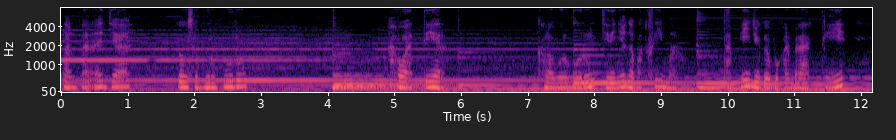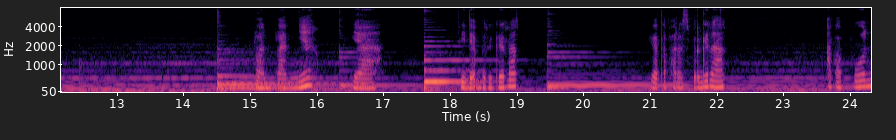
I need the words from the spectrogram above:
Pelan-pelan aja gak usah buru-buru. Khawatir. Kalau buru-buru jadinya gak maksimal. Tapi juga bukan berarti pelan-pelannya ya tidak bergerak. Kita tetap harus bergerak. Apa pun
